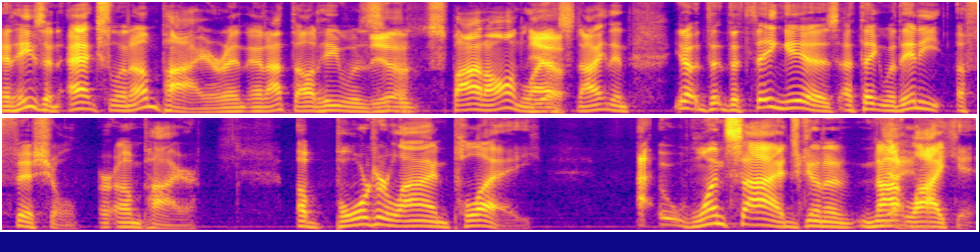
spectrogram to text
And he's an excellent umpire, and, and I thought he was, Yeah. was spot on last night. And you know, the the thing is, I think with any official or umpire, a borderline play, I- one side's gonna not Yeah. like it.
